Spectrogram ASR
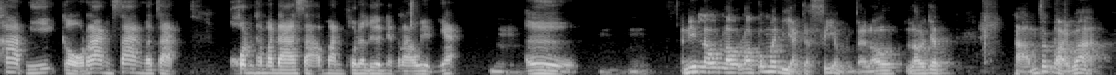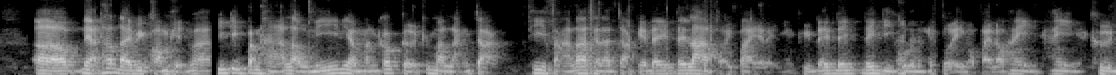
ชาตินี้ก่อร่างสร้างมาจากคนธรรมดาสามัญพลเรือนอย่างเราอย่างเงี้ยอืมเอออืมอืมอันนี้เราเราเราก็ไม่ได้อยากจะเสี่ยม แต่เราเราจะถามสักหน่อยว่าเอ่อเนี่ยท่านใดมีความเห็นว่า จริง ๆ ปัญหาเหล่านี้เนี่ยมันก็เกิดขึ้นมาหลังจากที่สหราชอาณาจักรเนี่ยได้ได้ล่าถอยไปอะไรเงี้ยคือได้ได้ได้ดีโคลนตัวเองออกไปแล้วให้ให้คืน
